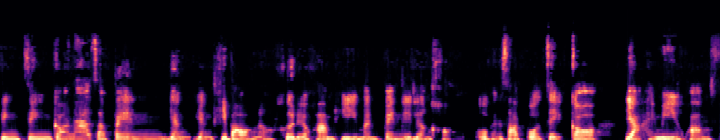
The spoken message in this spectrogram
จริง ๆ ก็น่าจะเป็นอย่างอย่างที่บอกเนาะคือด้วยความที่มันเป็นในเรื่องของ Open Source Project ก็อยากให้มีความแฟ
